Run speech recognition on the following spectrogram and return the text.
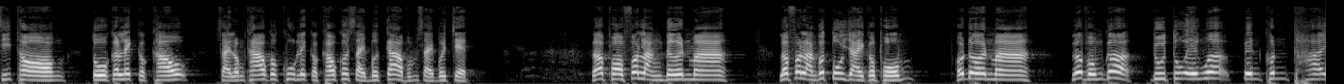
สีทอง ตัวก็เล็กกว่าเขา ใส่รองเท้าก็คู่เล็กกว่าเขาเขาใส่เบอร์เก้าผมใส่เบอร์เจ็ดแล้วพอฝรั่งเดินมา แล้วฝรั่งก็ตัวใหญ่กว่าผมเขาเดินมา แล้วผมก็ดูตัวเองว่าเป็นคนไทย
